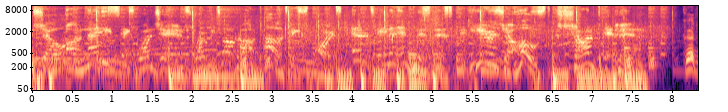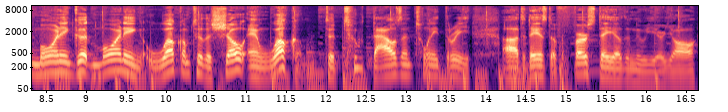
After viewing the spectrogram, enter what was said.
Show on 96.1 JAMZ, where we talk about politics, sports, entertainment, and business. Here is your host, Sean Pittman. Good morning, good morning. Welcome to the show and welcome to 2023. Uh, today is the first day of the new year, y'all.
